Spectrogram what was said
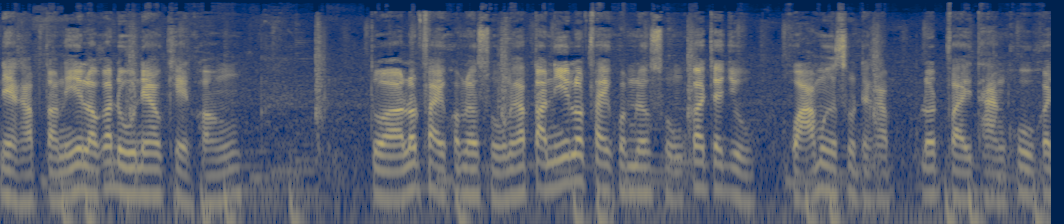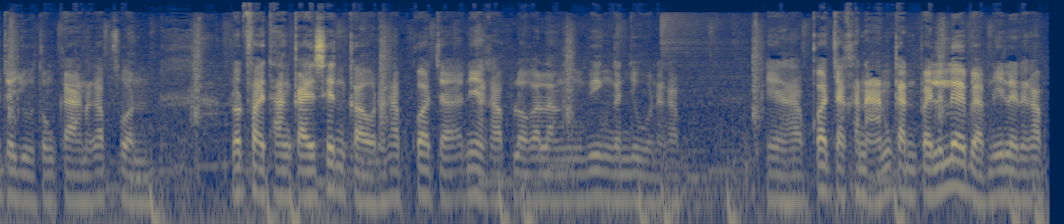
เนี่ยครับตอนนี้เราก็ดูแนวเขตของตัวรถไฟความเร็วสูงนะครับ ตอนนี้รถไฟความเร็วสูงก็จะอยู่ขวามือสุดนะครับ รถไฟทางคู่ก็จะอยู่ตรงกลางนะครับ ส่วนรถไฟทางไกลเส้นเก่านะครับ ก็จะเนี่ยครับเรากำลังวิ่งกันอยู่นะครับ นี่ยครับก็จะขนานกันไปเรื่อยๆแบบนี้เลยนะครับ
